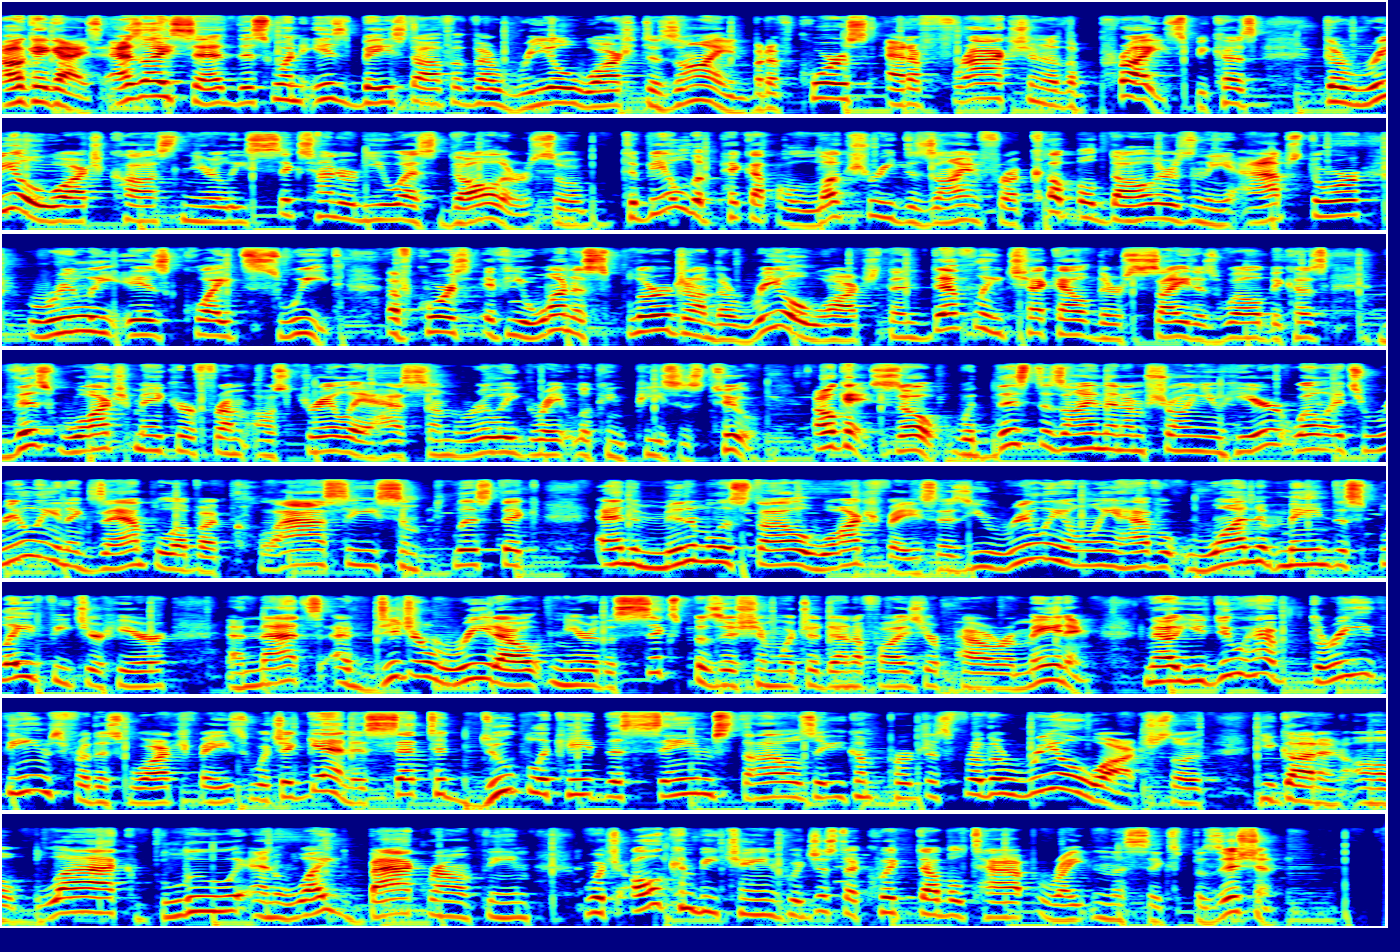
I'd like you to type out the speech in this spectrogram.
Okay guys, as I said, this one is based off of a real watch design, but of course at a fraction of the price because the real watch costs nearly 600 US dollars. So to be able to pick up a luxury design for a couple dollars in the App Store really is quite sweet. Of course, if you want to splurge on the real watch, then definitely check out their site as well because this watchmaker from Australia has some really great looking pieces too. Okay, so with this design that I'm showing you here, well, it's really an example of a classy, simple simplistic and minimalist style watch face as you really only have one main display feature here and that's a digital readout near the 6th position which identifies your power remaining. Now you do have three themes for this watch face which again is set to duplicate the same styles that you can purchase for the real watch. So you got an all black, blue, and white background theme which all can be changed with just a quick double tap right in the 6th position.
